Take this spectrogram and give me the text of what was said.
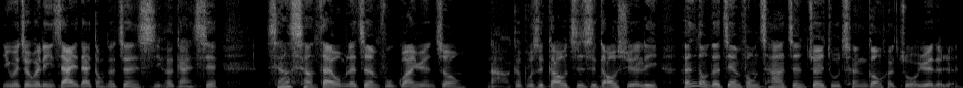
因为这会令下一代懂得珍惜和感谢。想想，在我们的政府官员中，哪个不是高知识、高学历，很懂得见缝插针、追逐成功和卓越的人？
